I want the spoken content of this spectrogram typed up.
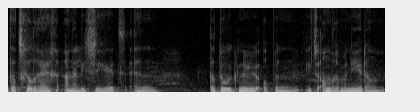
dat schilderij geanalyseerd. En dat doe ik nu op een iets andere manier dan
